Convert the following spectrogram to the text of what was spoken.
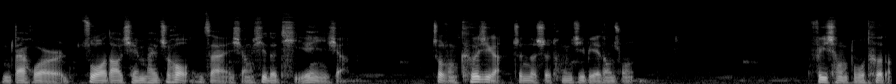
我们待会儿坐到前排之后再详细的体验一下。这种科技感真的是同级别当中非常独特的。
